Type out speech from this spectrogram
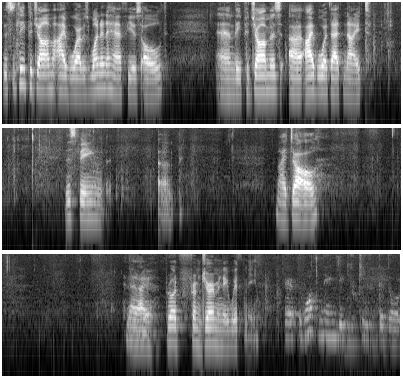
This is the pajama I wore. I was one and a half years old. And the pajamas uh, I wore that night. This being um, my doll that I brought from Germany with me. Uh, what name did you give the doll?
